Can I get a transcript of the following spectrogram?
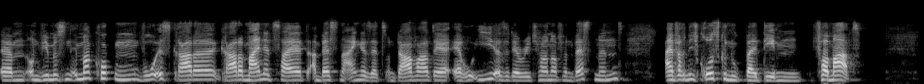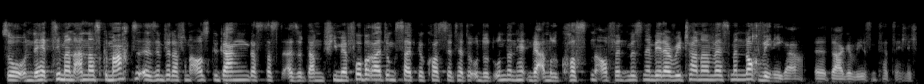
ähm, und wir müssen immer gucken, wo ist gerade gerade meine Zeit am besten eingesetzt. Und da war der ROI, also der Return of Investment, einfach nicht groß genug bei dem Format. So, und hätte es jemand anders gemacht, äh, sind wir davon ausgegangen, dass das also dann viel mehr Vorbereitungszeit gekostet hätte und und und, dann hätten wir andere Kosten aufwenden müssen, dann wäre der Return on Investment noch weniger äh, da gewesen tatsächlich.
